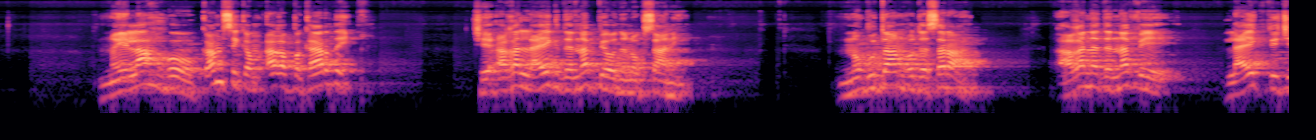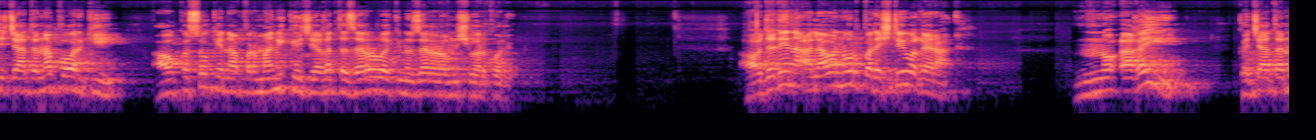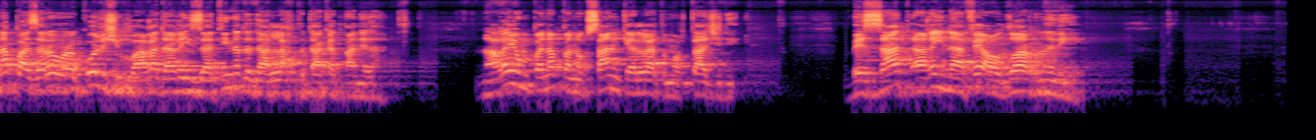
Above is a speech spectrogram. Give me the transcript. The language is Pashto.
نو اله هو کم سه کم هغه پکار دی چې هغه لایق د نه پیو د نقصانی نو بوتان هو د سره هغه نه د نه پی لایق دی چې چاته نه پور کی او کسو کې نافرمانی کوي چې هغه ته zarar وکړي نو zarar هم نشي ورکول او د دین علاوه نور پرشتي و غیره نو هغه که چاته نه په zarar ورکول شي خو هغه د غي ذاتی نه د الله په طاقت باندې ده نو هغه هم په نه په نقصان کې الله ته محتاج دي بالذات هغه نافع او ضار نه دي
